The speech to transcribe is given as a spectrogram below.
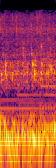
you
